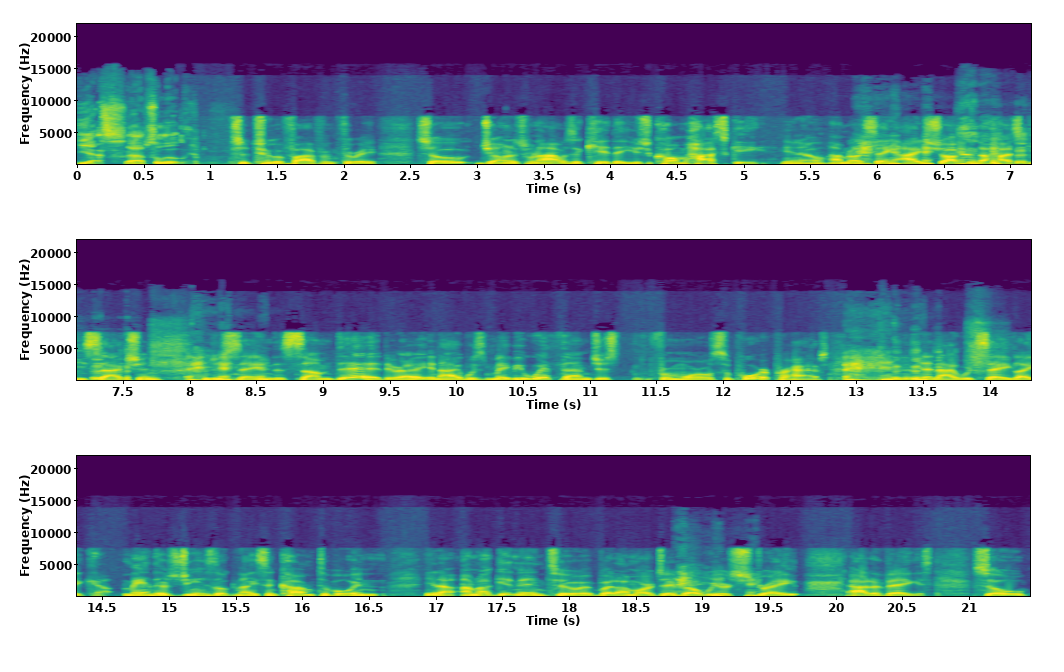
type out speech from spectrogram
Yes, absolutely. So two or five from three. So Jonas, when I was a kid, they used to call him Husky. You know, I'm not saying I shopped in the Husky section. I'm just saying that some did, right? And I was maybe with them just for moral support, perhaps. And then I would say, like, man, those jeans look nice and comfortable. And you know, I'm not getting into it, but I'm RJ Bell. We are straight out of Vegas. So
